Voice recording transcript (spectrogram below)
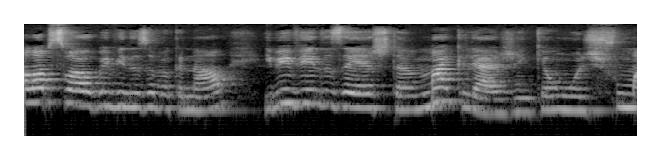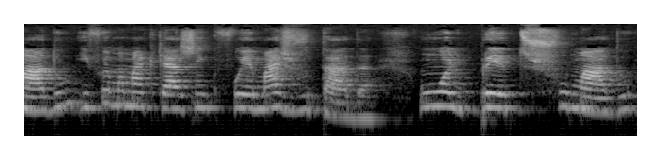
Olá pessoal, bem-vindos ao meu canal e bem-vindos a esta maquilhagem que é um olho esfumado e foi uma maquilhagem que foi a mais votada. Um olho preto esfumado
